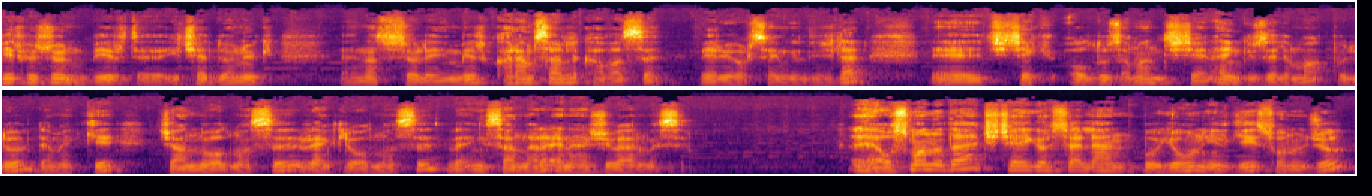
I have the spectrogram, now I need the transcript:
bir hüzün bir e, içe dönük e, nasıl söyleyeyim bir karamsarlık havası veriyor sevgili dinleyiciler. E, çiçek olduğu zaman çiçeğin en güzeli makbulü demek ki canlı olması, renkli olması ve insanlara enerji vermesi. Ee, Osmanlı'da çiçeğe gösterilen bu yoğun ilgi sonucu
